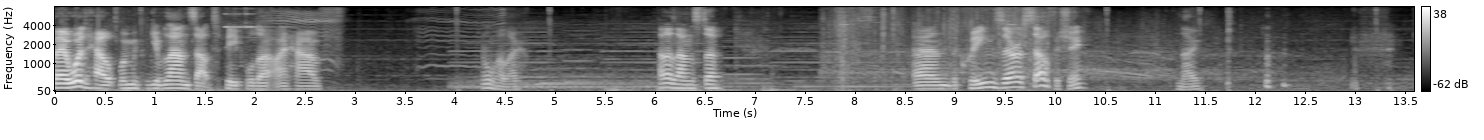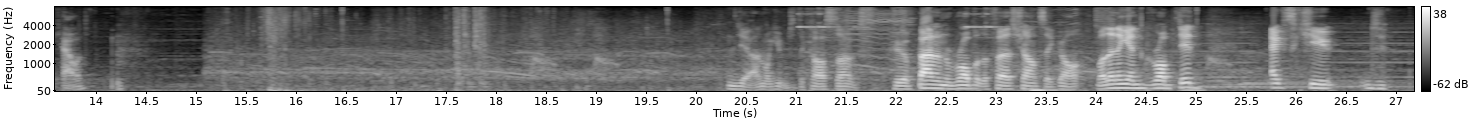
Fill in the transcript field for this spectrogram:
But it would help when we can give lands out to people that I have Oh, hello. Hello, Lannister. And the Queen's there herself, is she? No. Coward. Yeah, I'm not keeping to the Carstarks, who abandoned Robb at the first chance they got. But then again, Robb did execute...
